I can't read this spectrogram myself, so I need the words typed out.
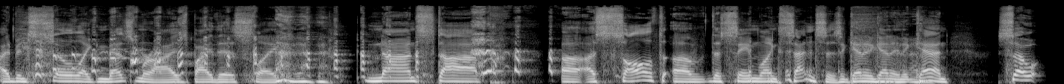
I'd been so like mesmerized by this like nonstop uh, assault of the same length sentences again and again and again." So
